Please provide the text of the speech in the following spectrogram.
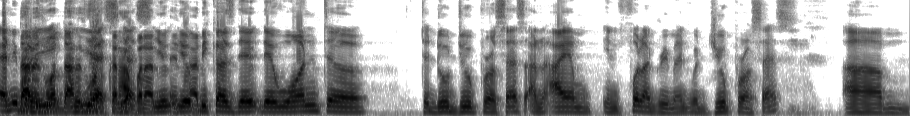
anybody. That is what- that is what yes, can happen at- you- you- at- because they, they want uh, to do due process, and I am in full agreement with due process. Um,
